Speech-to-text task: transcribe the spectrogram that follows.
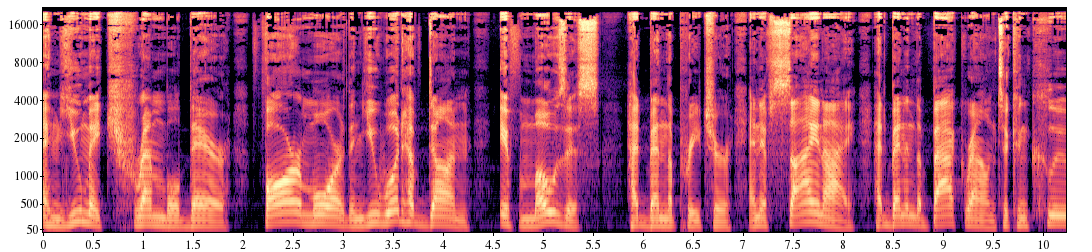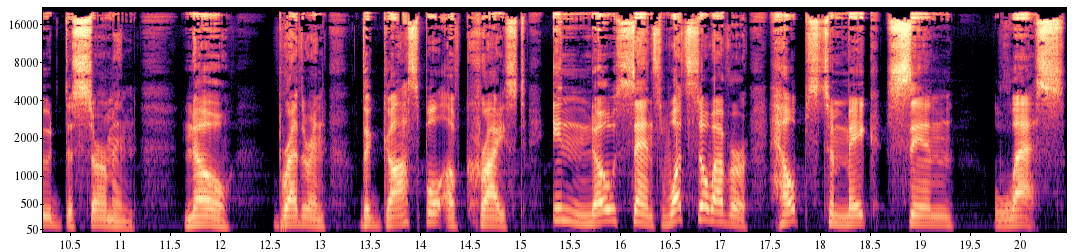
and you may tremble there far more than you would have done if Moses had been the preacher and if Sinai had been in the background to conclude the sermon. No, brethren, the gospel of Christ in no sense whatsoever helps to make sin less.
